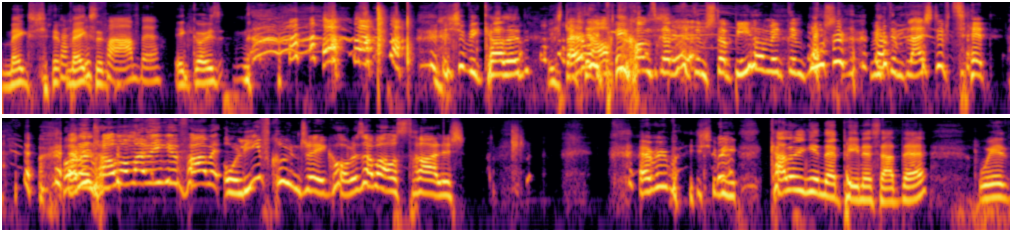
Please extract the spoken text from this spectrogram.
Makes Ich it dachte, makes it. Farbe. It goes. it should be coloured. Ich dachte Every auch, du kommst gerade mit dem Stabilo, mit dem Busch, mit dem Bleistift-Set. Und dann schauen wir mal, welche Farbe. Olivgrün, Jacob. Das ist aber australisch. Everybody should be colouring in their penis out there with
